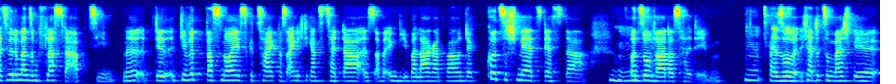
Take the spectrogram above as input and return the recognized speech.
als würde man so ein Pflaster abziehen. Ne? Dir, dir, wird was Neues gezeigt, was eigentlich die ganze Zeit da ist, aber irgendwie überlagert war. Und der kurze Schmerz, der ist da. Mhm. Und so war das halt eben. Ja. Also ich hatte zum Beispiel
